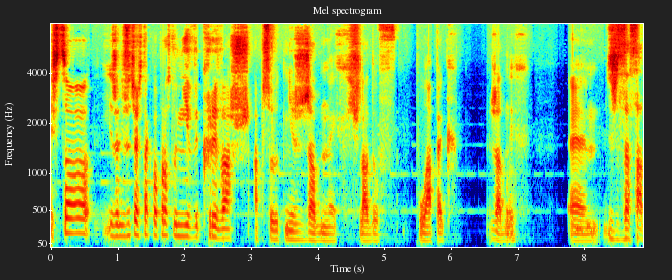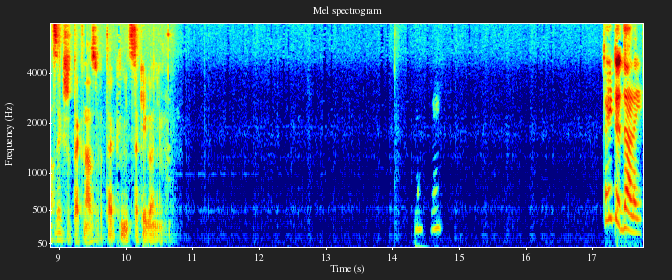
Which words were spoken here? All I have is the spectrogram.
Wiesz co, jeżeli rzucasz tak po prostu, nie wykrywasz absolutnie żadnych śladów pułapek, żadnych em, zasadzek, że tak nazwę, tak? Nic takiego nie ma. To idę dalej.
